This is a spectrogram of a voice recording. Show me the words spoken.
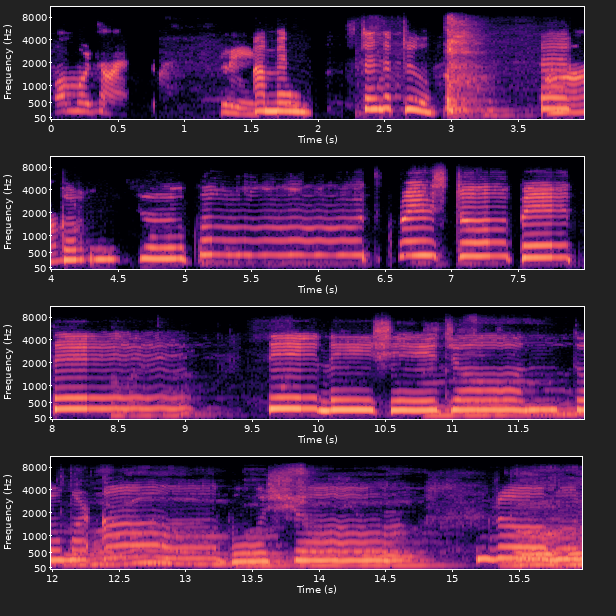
One more time. Please. Amen. up two. uh -huh. খ্রিস্ট পেতে তিনি সেজন তোমার আবশ্যক গ্রহণ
